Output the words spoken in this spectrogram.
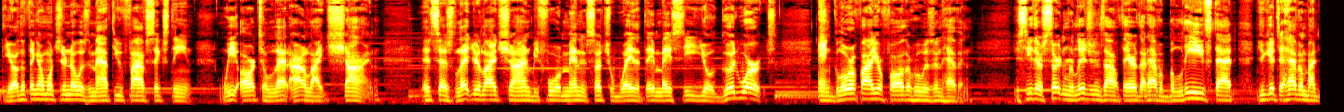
The other thing I want you to know is Matthew 5 16. We are to let our light shine. It says, Let your light shine before men in such a way that they may see your good works and glorify your Father who is in heaven. You see, there's certain religions out there that have a belief that you get to heaven by,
